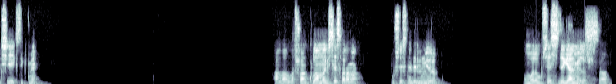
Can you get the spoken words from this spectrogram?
bir şey eksik mi? Allah Allah şu an kulağımda bir ses var ama bu ses nedir bilmiyorum. Umarım bu ses size gelmiyordur şu an.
